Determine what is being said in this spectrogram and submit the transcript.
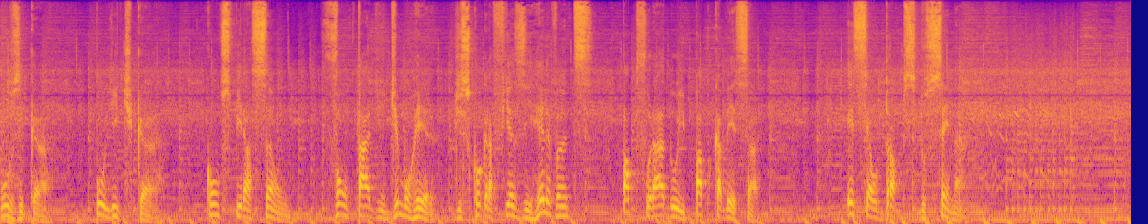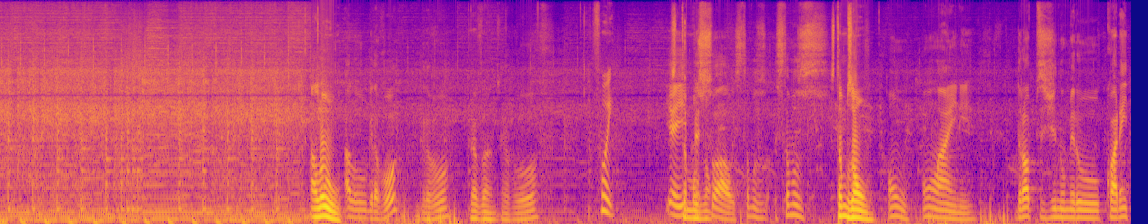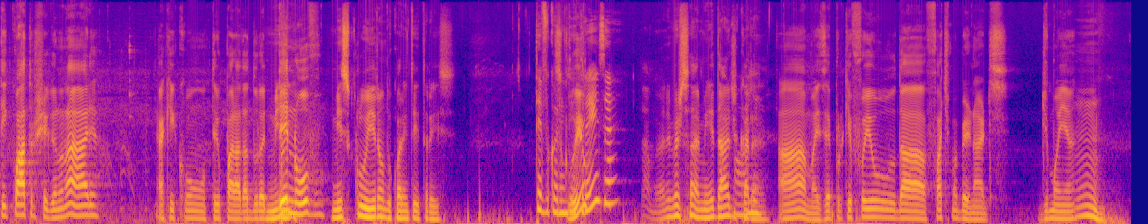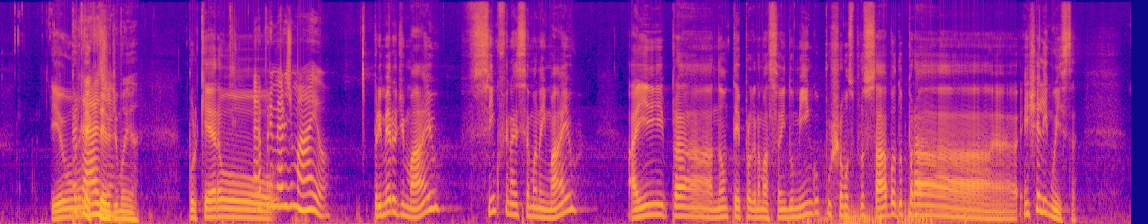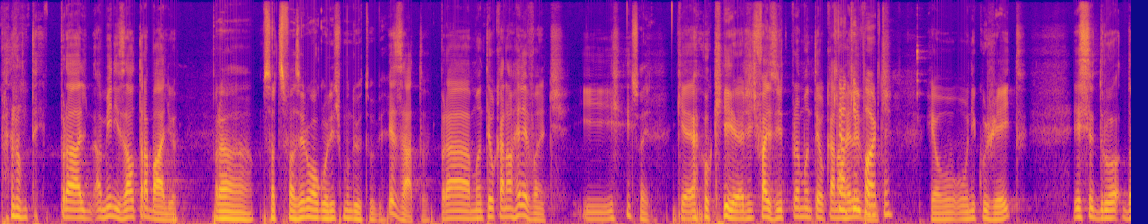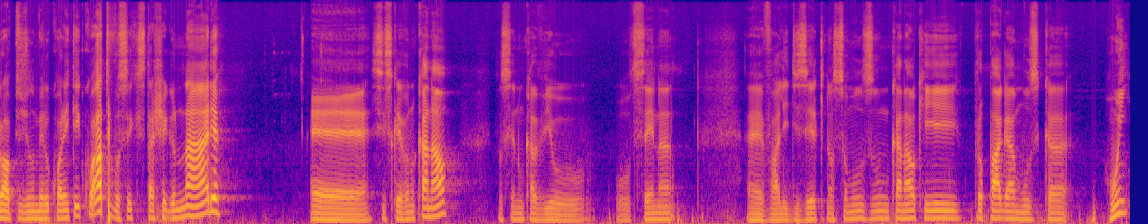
Música, política, conspiração, vontade de morrer, discografias irrelevantes, papo furado e papo cabeça. Esse é o Drops do Senna. Alô, Alô, gravou? Gravou? gravando. Gravou. Foi. E aí, Estamos pessoal, estamos, estamos Estamos on. on, online. Drops de número 44 chegando na área. Aqui com o trio Parada Dura Me- de novo. Me excluíram do 43. Teve 43, é? Ah, meu aniversário, minha idade, Olha. cara. Ah, mas é porque foi o da Fátima Bernardes. De manhã. Hum, Eu. por que, que teve de manhã? Porque era o. Era primeiro de maio. Primeiro de maio, cinco finais de semana em maio. Aí, pra não ter programação em domingo, puxamos pro sábado pra encher linguiça. Pra não ter. Pra amenizar o trabalho. Pra satisfazer o algoritmo do YouTube. Exato. Pra manter o canal relevante. E Isso aí. que é o que a gente faz isso pra manter o Que canal é o que relevante. importa. Que é o o único jeito. Esse dro Drops de número 44, você que está chegando na área, é, se inscreva no canal. Se você nunca viu o Cena, é, vale dizer que nós somos um canal que propaga música ruim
